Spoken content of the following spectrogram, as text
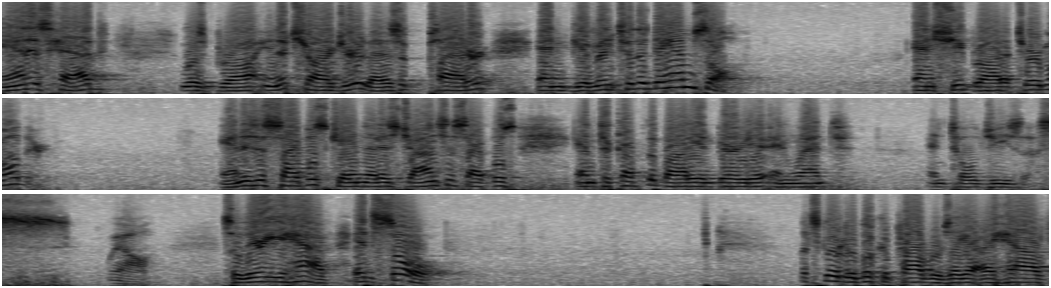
And his head was brought in a charger, that is a platter, and given to the damsel. And she brought it to her mother. And his disciples came, that is John's disciples, and took up the body and buried it and went and told Jesus well. So there you have. And so, let's go to the book of Proverbs. I, I have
